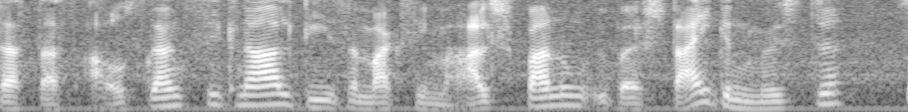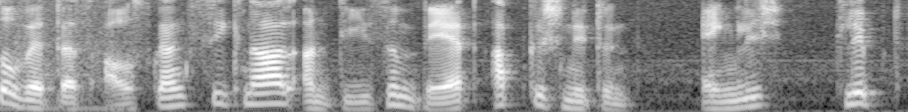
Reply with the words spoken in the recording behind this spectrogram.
dass das Ausgangssignal diese Maximalspannung übersteigen müsste, so wird das Ausgangssignal an diesem Wert abgeschnitten, englisch clipped.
